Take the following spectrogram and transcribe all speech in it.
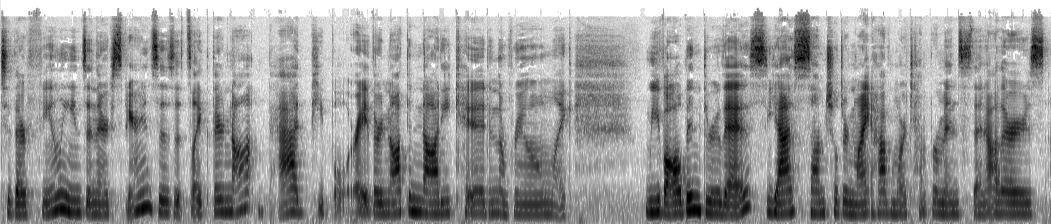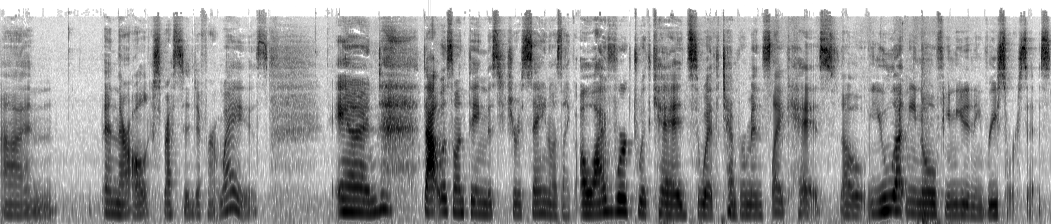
to their feelings and their experiences. It's like they're not bad people right? They're not the naughty kid in the room like we've all been through this. Yes some children might have more temperaments than others um, and they're all expressed in different ways and that was one thing this teacher was saying was like, "Oh, I've worked with kids with temperaments like his. So you let me know if you need any resources."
